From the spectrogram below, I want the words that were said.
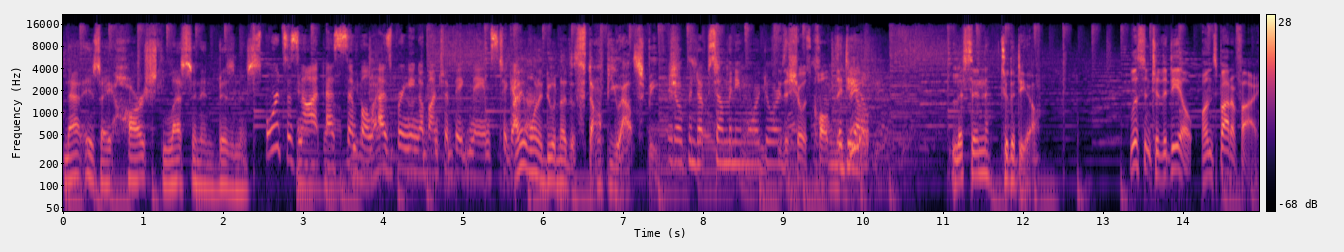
That is a harsh lesson in business. Sports is not And, uh, as simple you know, I- as bringing a bunch of big names together. I didn't want to do another stomp you out speech. It opened up so many more doors. The show is called The, The Deal. Listen to The Deal. Listen to The Deal on Spotify.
